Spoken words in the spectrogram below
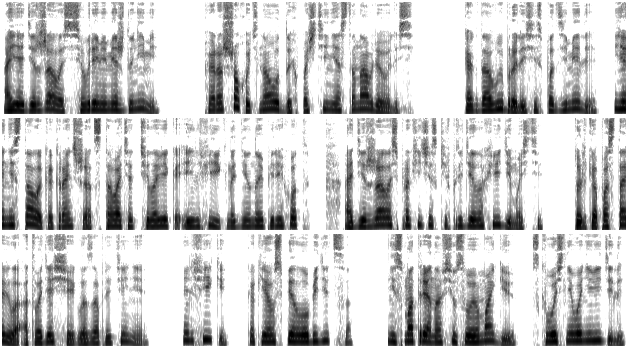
а я держалась все время между ними. Хорошо, хоть на отдых почти не останавливались. Когда выбрались из подземелья, я не стала, как раньше, отставать от человека и эльфиек на дневной переход, а держалась практически в пределах видимости, только поставила отводящие глаза плетение. Эльфийки, как я успела убедиться, несмотря на всю свою магию, сквозь него не видели,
